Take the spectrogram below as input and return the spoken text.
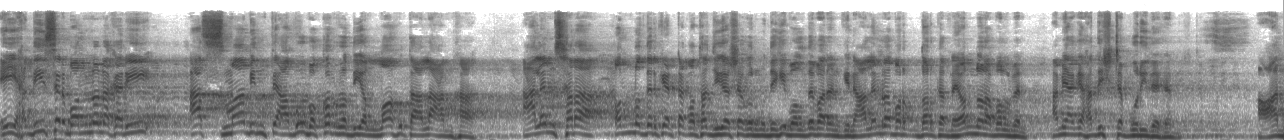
এই হাদিসের বর্ণনাকারী আসমা বিনতে আবু বকর রদি আল্লাহ তালা আনহা আলেম ছাড়া অন্যদেরকে একটা কথা জিজ্ঞাসা করবো দেখি বলতে পারেন কিনা আলেমরা বর- দরকার নেই অন্যরা বলবেন আমি আগে হাদিসটা পড়ি দেখেন عن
